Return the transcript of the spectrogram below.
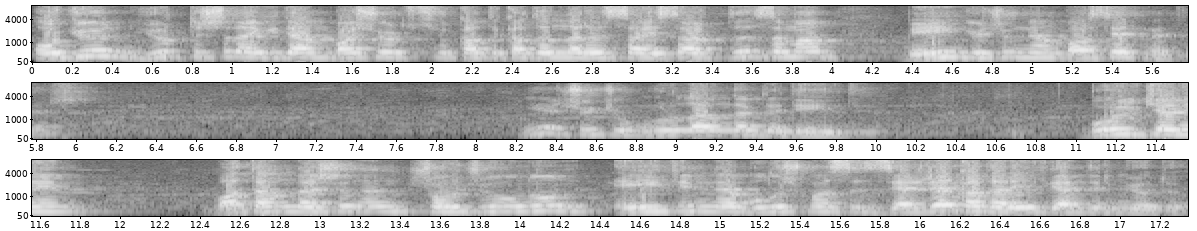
o gün yurt dışına giden başörtüsü kadı kadınların sayısı arttığı zaman beyin göçünden bahsetmediler. Niye? Çünkü umurlarında bile değildi. Bu ülkenin vatandaşının çocuğunun eğitimle buluşması zerre kadar ilgilendirmiyordu.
